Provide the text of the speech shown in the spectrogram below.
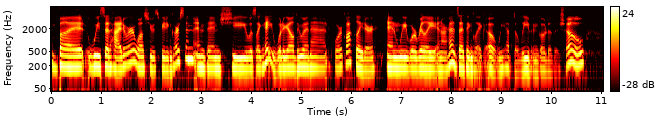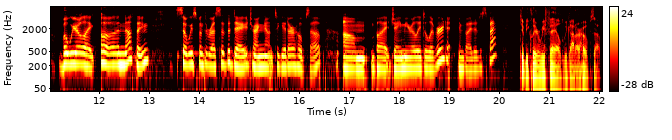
But we said hi to her while she was feeding Carson. And then she was like, Hey, what are y'all doing at four o'clock later? And we were really in our heads, I think, like, Oh, we have to leave and go to the show. But we were like, Uh, nothing. So we spent the rest of the day trying not to get our hopes up. Um, but Jamie really delivered, invited us back. To be clear, we failed. We got our hopes up.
